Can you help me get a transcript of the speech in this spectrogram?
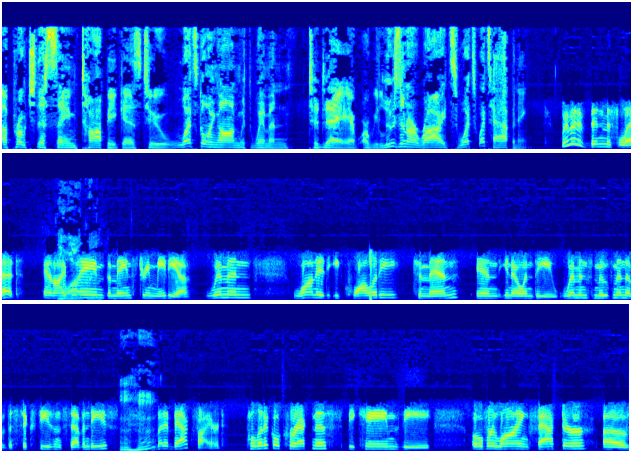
approach this same topic as to what's going on with women today. Are we losing our rights? What's, what's happening? Women have been misled, and I Oh, blame agree. the mainstream media. Women wanted equality to men in you know in the women's movement of the 60s and 70s, Mm-hmm. but it backfired. Political correctness became the overlying factor of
